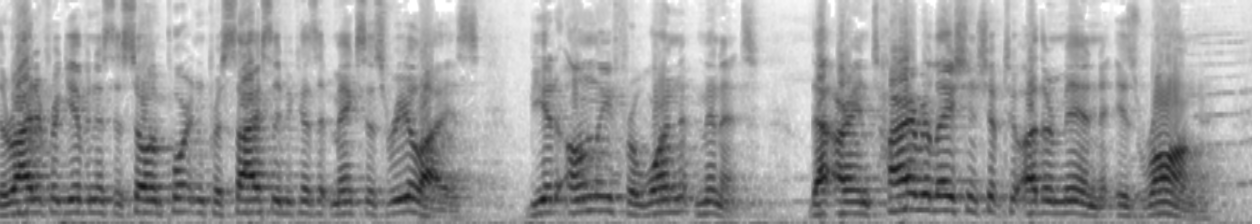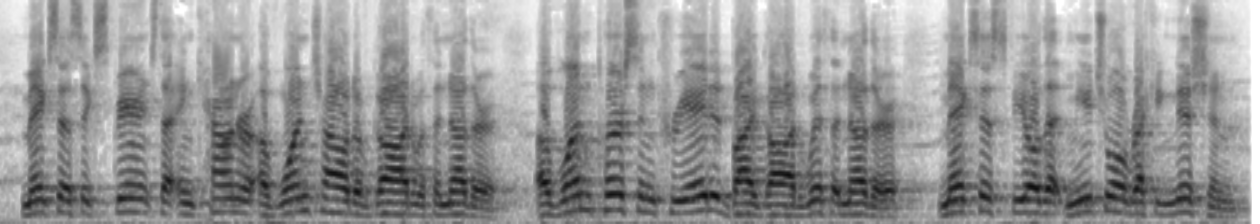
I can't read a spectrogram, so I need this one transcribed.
The rite of forgiveness is so important precisely because it makes us realize, be it only for one minute, that our entire relationship to other men is wrong, makes us experience that encounter of one child of God with another, of one person created by God with another, makes us feel that mutual recognition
